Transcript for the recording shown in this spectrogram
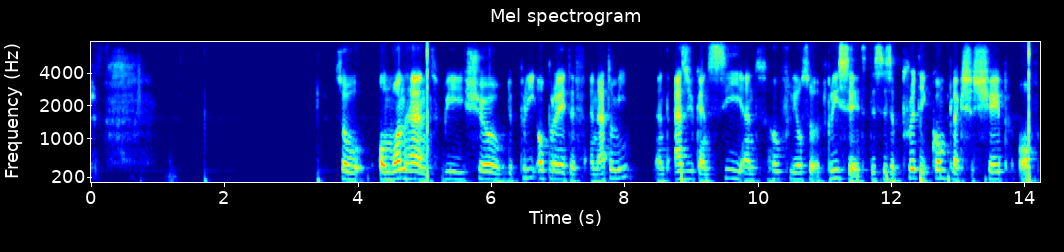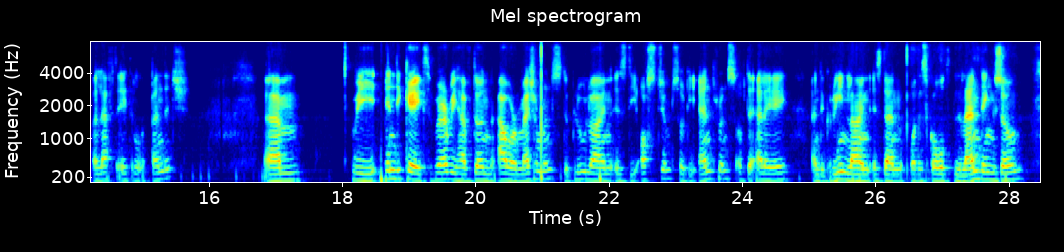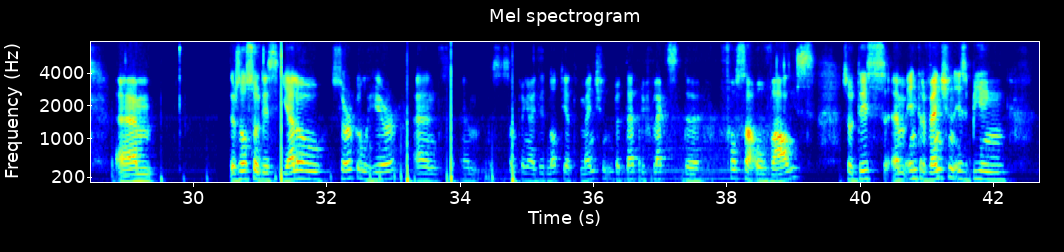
So on one hand, we show the preoperative anatomy And as you can see and hopefully also appreciate, this is a pretty complex shape of a left atrial appendage. Um, we indicate where we have done our measurements. The blue line is the ostium, so the entrance of the LAA, and the green line is then what is called the landing zone. Um, there's also this yellow circle here, and um, this is something I did not yet mention, but that reflects the fossa ovalis. So this um, intervention is being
